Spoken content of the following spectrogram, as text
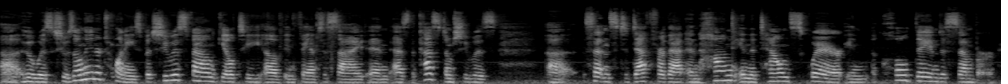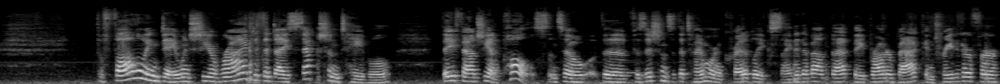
Uh, who was she was only in her 20s but she was found guilty of infanticide and as the custom she was uh, sentenced to death for that and hung in the town square in a cold day in december the following day when she arrived at the dissection table they found she had a pulse. And so the physicians at the time were incredibly excited about that. They brought her back and treated her for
